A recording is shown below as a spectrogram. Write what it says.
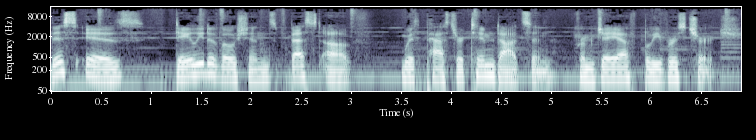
This is Daily Devotions Best of with Pastor Tim Dodson from JF Believers Church.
